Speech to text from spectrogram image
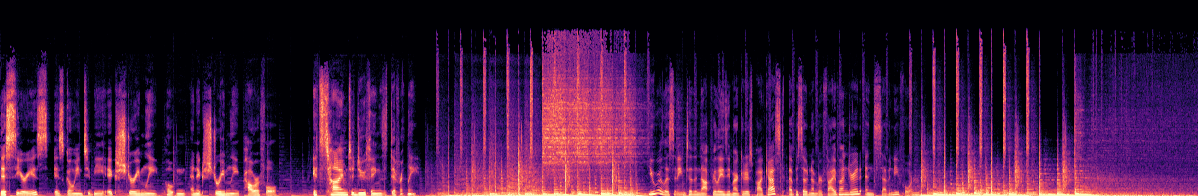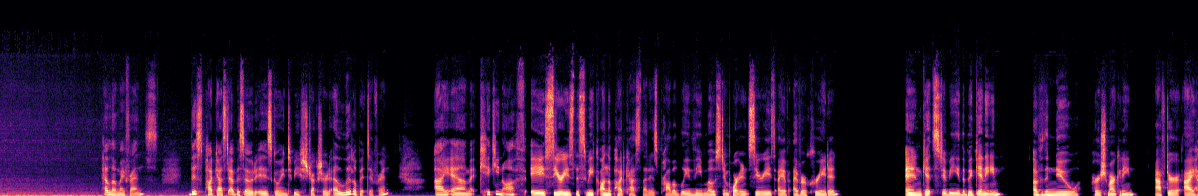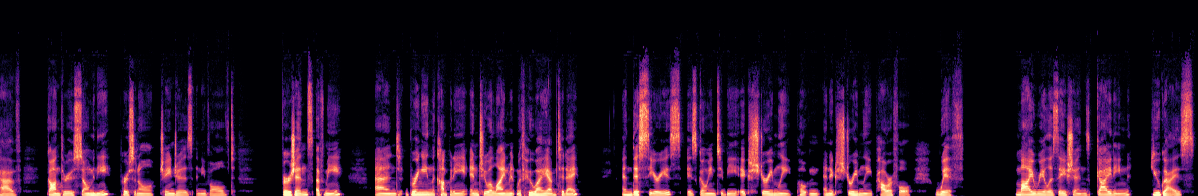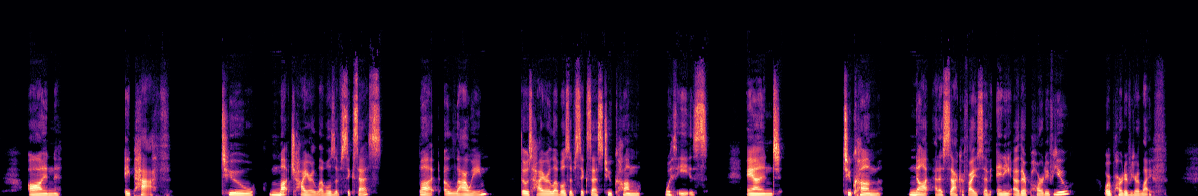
This series is going to be extremely potent and extremely powerful. It's time to do things differently. You are listening to the Not for Lazy Marketers podcast, episode number 574. Hello, my friends. This podcast episode is going to be structured a little bit different. I am kicking off a series this week on the podcast that is probably the most important series I have ever created and gets to be the beginning of the new Hirsch marketing after I have gone through so many personal changes and evolved versions of me and bringing the company into alignment with who I am today. And this series is going to be extremely potent and extremely powerful with my realizations guiding you guys on a path to much higher levels of success, but allowing those higher levels of success to come with ease and to come not at a sacrifice of any other part of you or part of your life.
